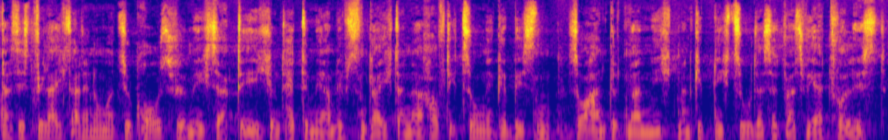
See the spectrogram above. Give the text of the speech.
Das ist vielleicht eine Nummer zu groß für mich, sagte ich und hätte mir am liebsten gleich danach auf die Zunge gebissen. So handelt man nicht, man gibt nicht zu, dass etwas wertvoll ist.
